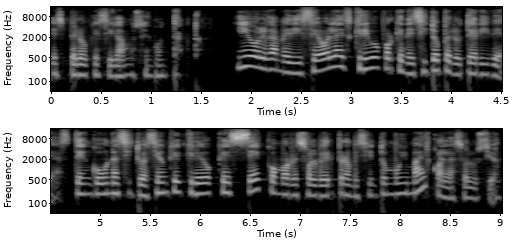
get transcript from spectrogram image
Espero que sigamos en contacto. Y Olga me dice, hola, escribo porque necesito pelotear ideas. Tengo una situación que creo que sé cómo resolver, pero me siento muy mal con la solución.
